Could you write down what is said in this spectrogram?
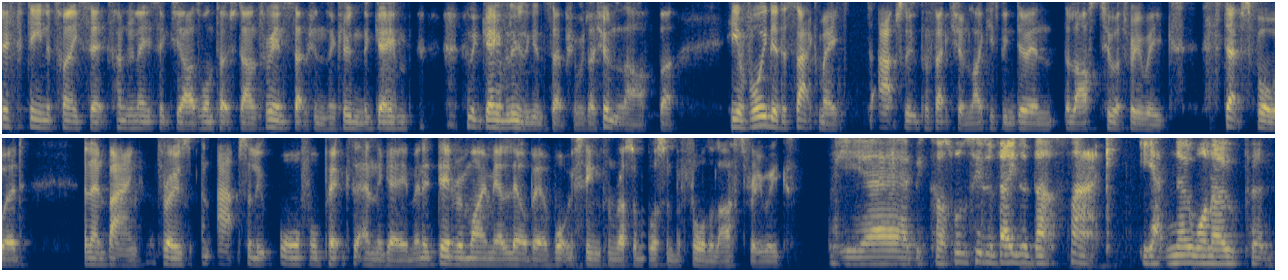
15 to 26, 186 yards, one touchdown, three interceptions, including the game, the game losing interception, which I shouldn't laugh, but he avoided a sack mate to absolute perfection, like he's been doing the last two or three weeks. Steps forward, and then bang, throws an absolute awful pick to end the game. And it did remind me a little bit of what we've seen from Russell Wilson before the last three weeks. Yeah, because once he'd evaded that sack, he had no one open.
